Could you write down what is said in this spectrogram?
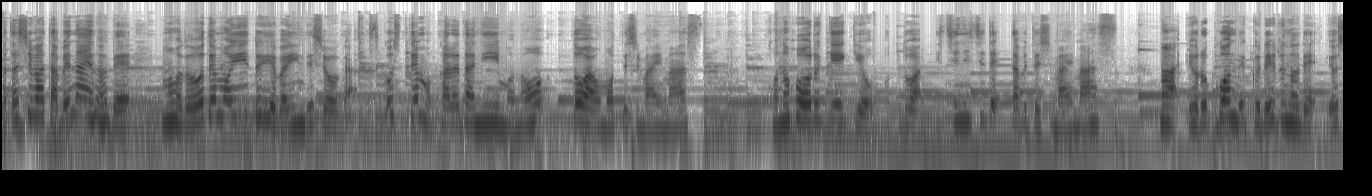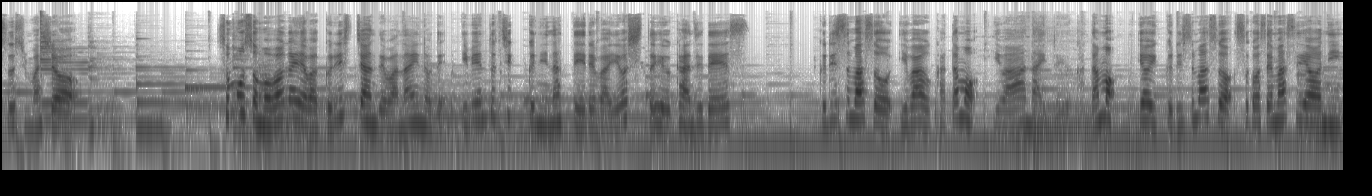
私は食べないのでもうどうでもいいと言えばいいんでしょうが少しでも体にいいものをとは思ってしまいます。このホールケーキを夫は1日で食べてしまいます。まあ喜んでくれるのでよしとしましょう。そもそも我が家はクリスチャンではないのでイベントチックになっていればよしという感じです。クリスマスを祝う方も祝わないという方も良いクリスマスを過ごせますように。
